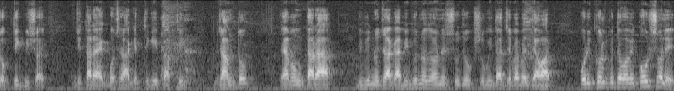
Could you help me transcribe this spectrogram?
যৌক্তিক বিষয় যে তারা এক বছর আগের থেকেই প্রার্থী জানতো এবং তারা বিভিন্ন জায়গায় বিভিন্ন ধরনের সুযোগ সুবিধা যেভাবে দেওয়ার পরিকল্পিতভাবে কৌশলে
